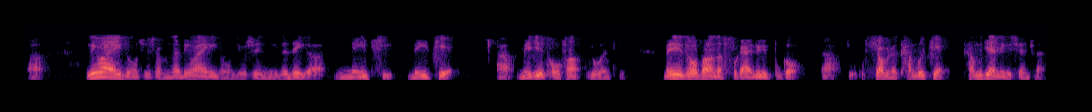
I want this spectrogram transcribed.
啊。另外一种是什么呢？另外一种就是你的这个媒体媒介啊，媒介投放有问题。媒体投放的覆盖率不够啊，就消费者看不见，看不见这个宣传，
